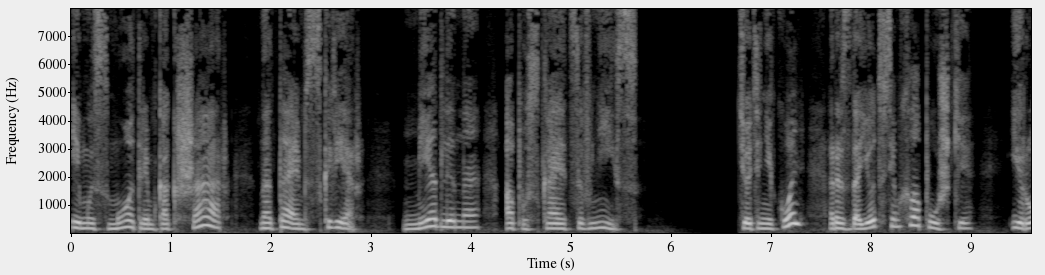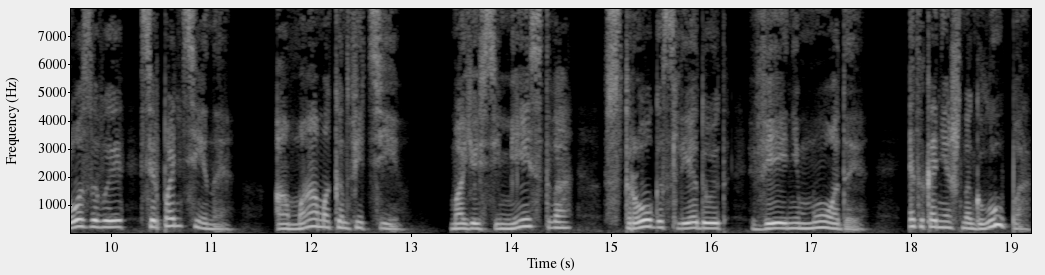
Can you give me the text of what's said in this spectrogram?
и мы смотрим, как шар на Таймс-сквер — медленно опускается вниз. Тетя Николь раздает всем хлопушки и розовые серпантины, а мама — конфетти. Мое семейство строго следует веяниям моды. Это, конечно, глупо,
